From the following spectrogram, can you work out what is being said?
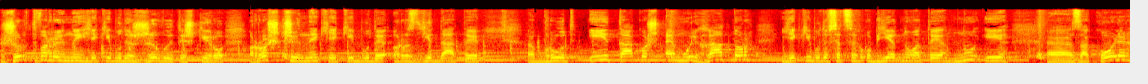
Жир тваринний, який буде живити шкіру, розчинник, який буде роз'їдати е, бруд, і також емульгатор, який буде все це об'єднувати. Ну і е, за колір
